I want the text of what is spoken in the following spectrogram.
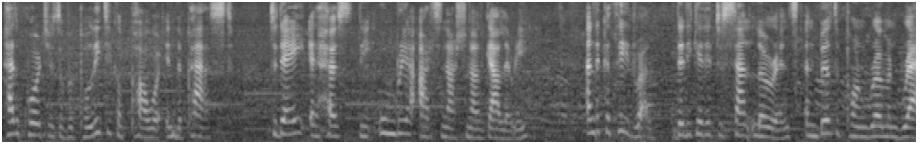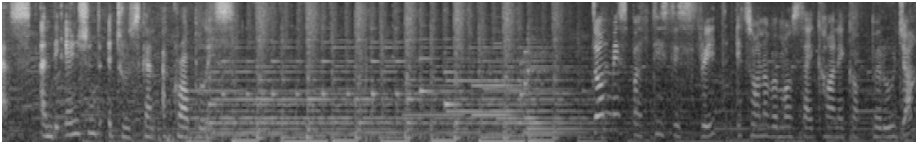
headquarters of a political power in the past. Today it hosts the Umbria Art National Gallery, and the cathedral, dedicated to St. Lawrence and built upon Roman res and the ancient Etruscan Acropolis. Battisti Street, it's one of the most iconic of Perugia.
